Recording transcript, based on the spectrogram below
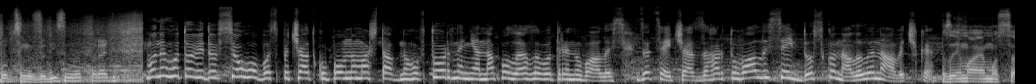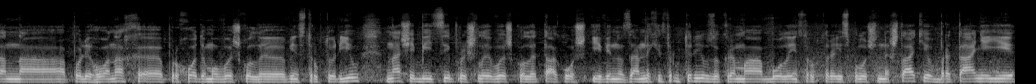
Хлопці не залізли наперед. Вони готові до всього, бо з початку повномасштабного вторгнення наполегливо тренувались. За цей час загартувалися і вдосконалили навички. Займаємося на полігонах, е, проходимо вишколи в інструкторів. Наші бійці пройшли вишколи також і в іноземних інструкторів. Зокрема, були інструктори із Сполучених Штатів, Британії,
